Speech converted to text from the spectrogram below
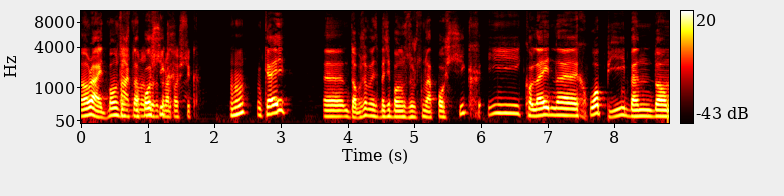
Alright, bonus Tak, rzutu na bonus pościg. rzutu na pościg. Mhm, okej. E, Dobrze, więc będzie bonus rzutu na pościg i kolejne chłopi będą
